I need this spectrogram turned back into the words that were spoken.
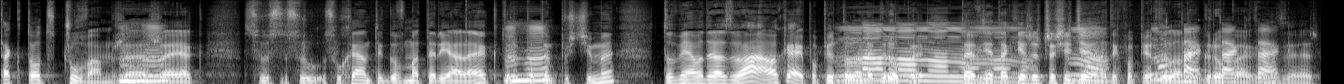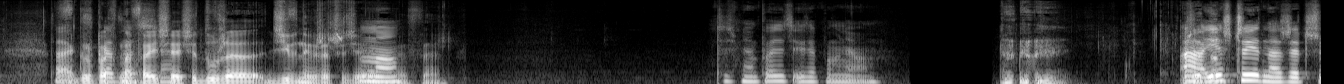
Tak to odczuwam, że, mm -hmm. że jak słuchałem tego w materiale, który mm -hmm. potem puścimy, to miałem od razu, a okej, okay, popierdolone no, grupy. No, no, Pewnie no, takie no. rzeczy się dzieją na tych popierdolonych no tak, grupach. Tak, tak. Więc, wiesz, tak, w grupach na fejsie się. się duże, dziwnych rzeczy dzieją. No. Więc, wiesz. Coś miałam powiedzieć i zapomniałam. A, jeszcze jedna rzecz,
